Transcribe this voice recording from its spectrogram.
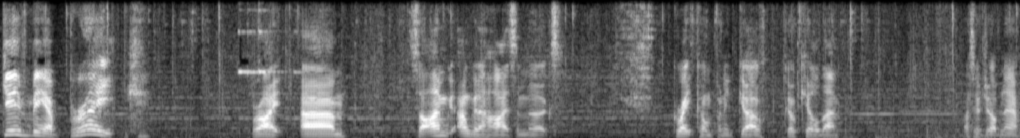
give me a break. Right, um, so I'm, I'm going to hire some mercs. Great company, go. Go kill them. That's your job now.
